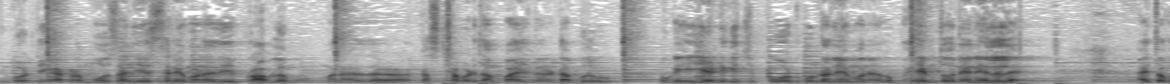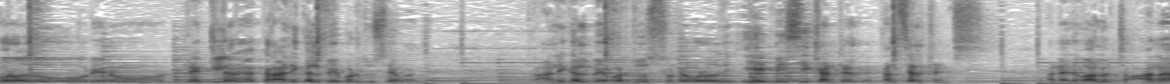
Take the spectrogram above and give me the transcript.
ఇంకోటి థింగ్ అక్కడ మోసం చేస్తారేమో అనేది ప్రాబ్లము. మన కష్టపడి సంపాదించిన డబ్బులు ఒక ఏజెంట్కి ఇచ్చి పోగొట్టుకుంటానేమో అనే ఒక భయంతో నేను వెళ్ళలే. అయితే ఒకరోజు నేను రెగ్యులర్గా క్రానికల్ పేపర్ చూసేవాడిని. క్రానికల్ పేపర్ చూస్తుంటే ఒకరోజు ఏబీసీ కంటె కన్సల్టెంట్స్ అనేది వాళ్ళు చాలా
